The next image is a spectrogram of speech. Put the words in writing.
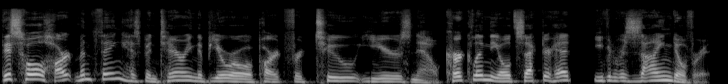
this whole Hartman thing has been tearing the Bureau apart for two years now. Kirkland, the old sector head, even resigned over it.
